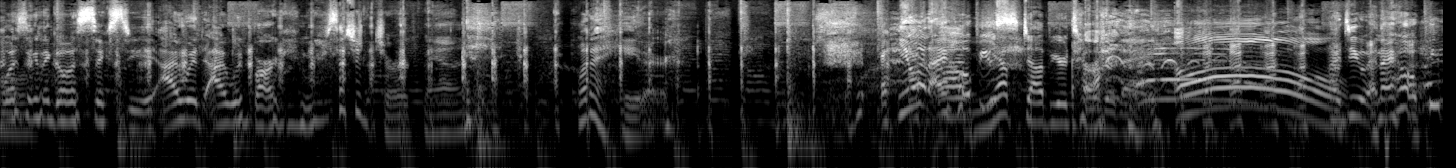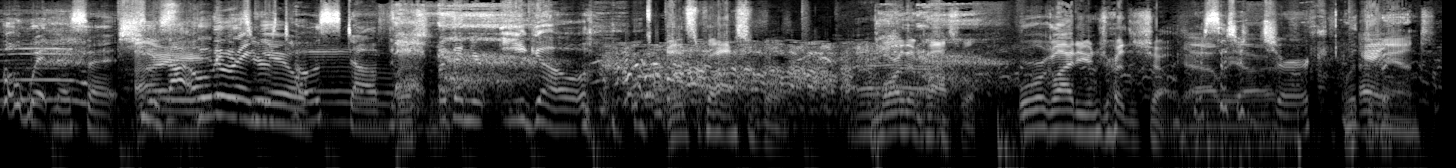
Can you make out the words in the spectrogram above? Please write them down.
I wasn't gonna go with 60. I would I would bargain. You're such a jerk, man. What a hater. You know what? I hope you stub your toe today. Oh, I do, and I hope people witness it. She's Not only is your you. toe stubbed, but then your ego. it's possible. More than possible. Well, we're glad you enjoyed the show You're such a jerk. with Hey. the band. All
